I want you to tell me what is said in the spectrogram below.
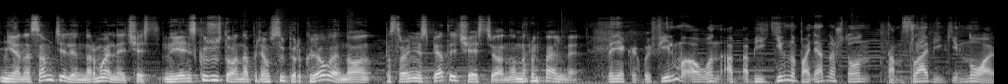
не, на самом деле нормальная часть. Ну, я не скажу, что она прям супер клевая, но по сравнению с пятой частью она нормальная. Да не, как бы фильм, а, он об- объективно понятно, что он там слабенький, но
